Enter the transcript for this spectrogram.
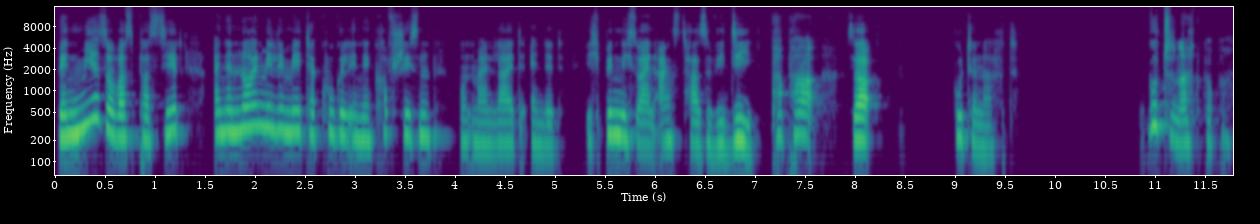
Wenn mir sowas passiert, eine 9 mm Kugel in den Kopf schießen und mein Leid endet. Ich bin nicht so ein Angsthase wie die. Papa. So, gute Nacht. Gute Nacht, Papa.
